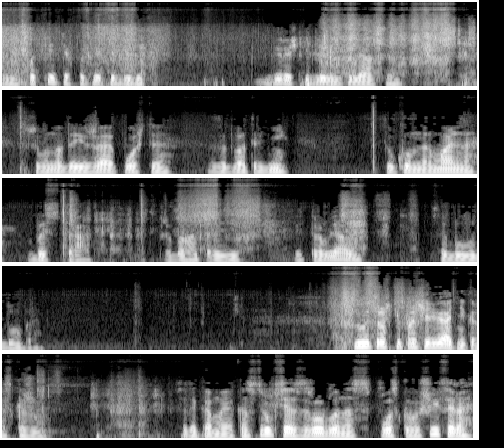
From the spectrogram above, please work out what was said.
Это в пакете, в пакете будут дырочки для вентиляции, що воно доїжджає поштою за 2-3 дні цілком нормально, без втрат. Вже багато разів відправляли, все було добре. Ну і трошки про черв'ятник розкажу. Це така моя конструкція, зроблена з плоского шифера.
